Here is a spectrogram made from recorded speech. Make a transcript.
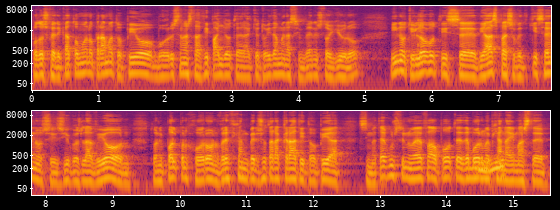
Ποδοσφαιρικά το μόνο πράγμα το οποίο μπορούσε να σταθεί παλιότερα και το είδαμε να συμβαίνει στο Euro είναι ότι λόγω της ε, διάσπασης Σοβιετικής Ένωσης, Ιουγκοσλαβιών, των υπόλοιπων χωρών βρέθηκαν περισσότερα κράτη τα οποία συμμετέχουν στην UEFA οπότε δεν μπορούμε πια να είμαστε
